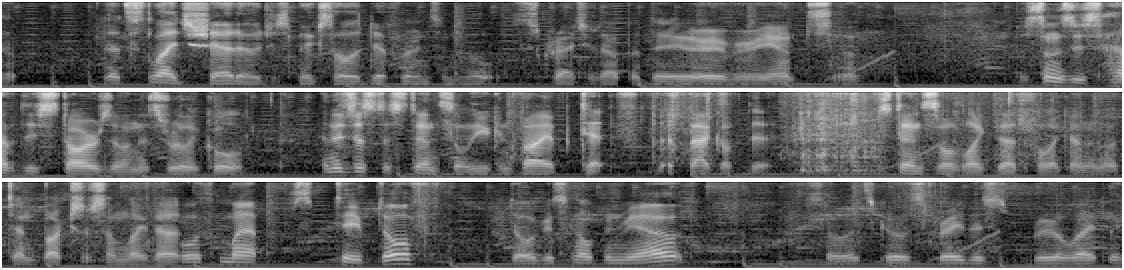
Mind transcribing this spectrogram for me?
Yep. That slight shadow just makes all the difference and we'll scratch it up at the very, very end. So as soon as you have these stars on, it's really cool. And it's just a stencil. You can buy a, back of the stencil like that for like, I don't know, 10 bucks or something like that. Both maps taped off. Dog is helping me out. So let's go spray this real lightly.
